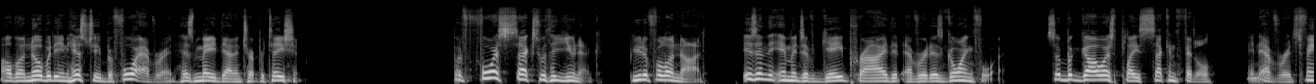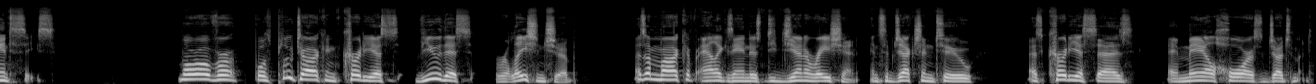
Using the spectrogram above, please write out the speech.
although nobody in history before Everitt has made that interpretation. But forced sex with a eunuch, beautiful or not, isn't the image of gay pride that Everitt is going for, so Bagoas plays second fiddle in Everitt's fantasies. Moreover, both Plutarch and Curtius view this relationship as a mark of Alexander's degeneration and subjection to, as Curtius says, a male whore's judgment.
